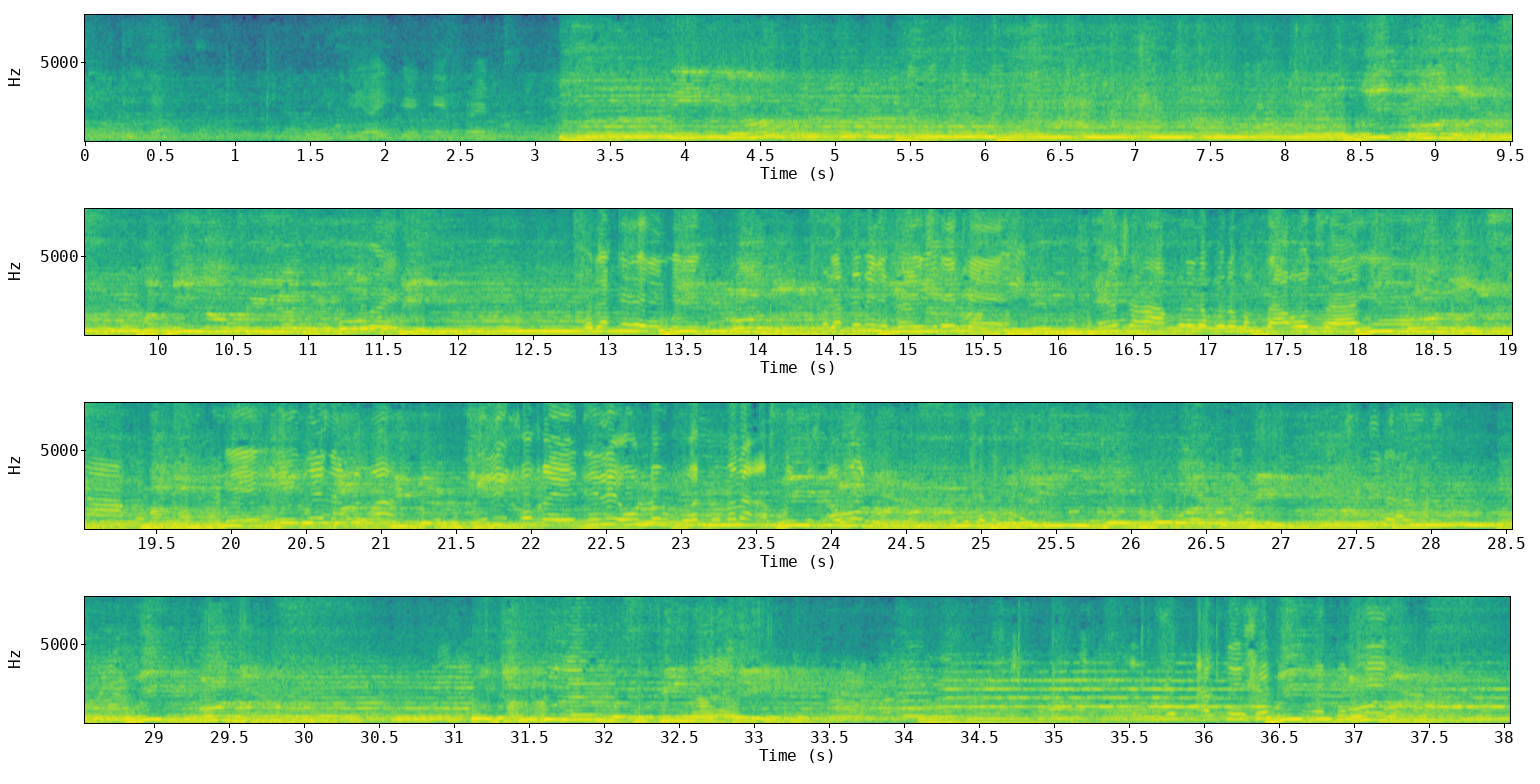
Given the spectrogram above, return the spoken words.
With honors, Camila Pia Nicole B. Kuda ka With honors, Kuda kami ni President eh. B. Eh, sa ako na ako na magtaon sa... With honors, Eh, eh, nga. Jerugal Even G. Dili ko kay Dili unong ano man na. With honors, Murillo John Howard V. With honors, Uyamguren Josefina J. With honors,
